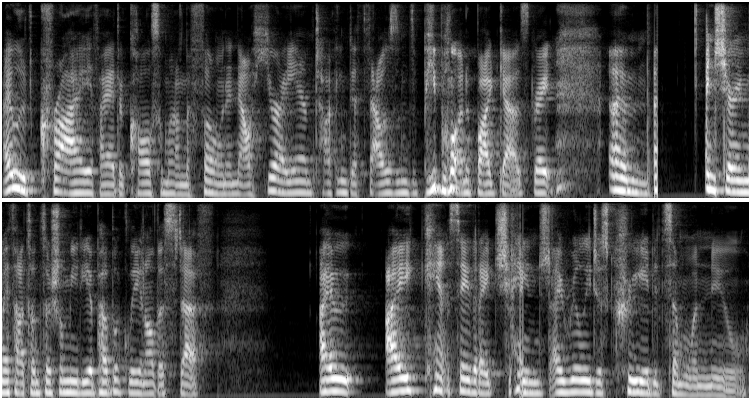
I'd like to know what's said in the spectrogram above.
I would cry if I had to call someone on the phone. And now here I am talking to thousands of people on a podcast, right? Um, and sharing my thoughts on social media publicly and all this stuff. I I can't say that I changed. I really just created someone new.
